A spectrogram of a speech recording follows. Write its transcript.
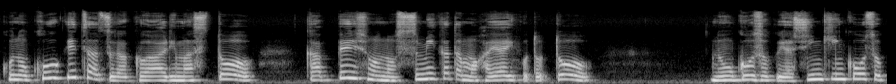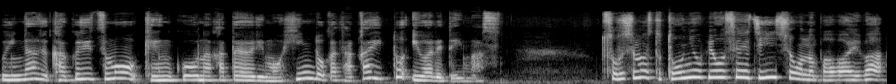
この高血圧が加わりますと、合併症の進み方も早いことと、脳梗塞や心筋梗塞になる確率も健康な方よりも頻度が高いと言われています。そうしますと、糖尿病性腎症の場合は、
